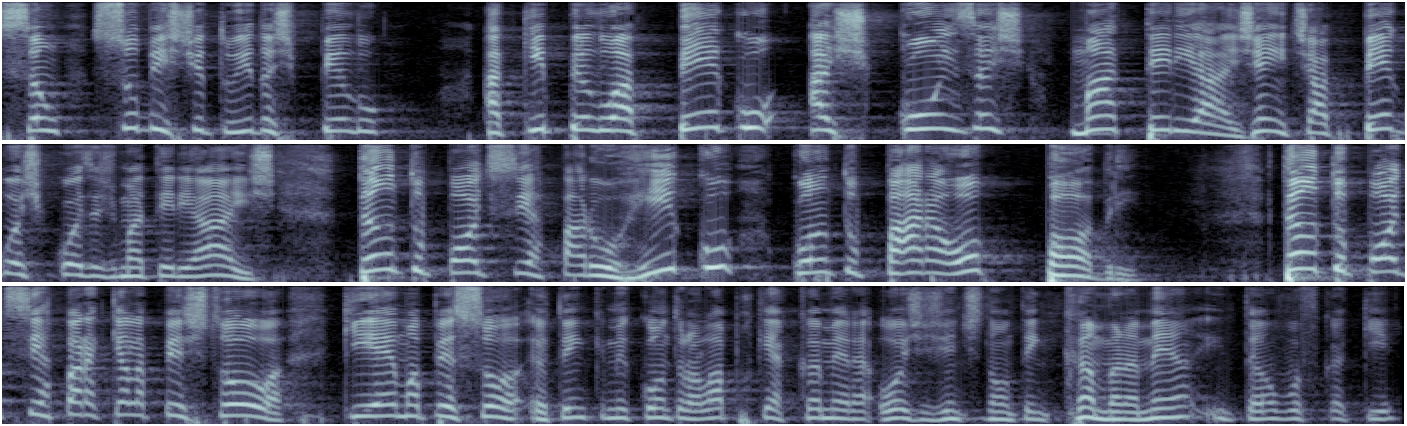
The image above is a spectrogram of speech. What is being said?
são substituídas pelo aqui pelo apego às coisas materiais. Gente, apego às coisas materiais tanto pode ser para o rico quanto para o pobre. Tanto pode ser para aquela pessoa que é uma pessoa. Eu tenho que me controlar porque a câmera. Hoje a gente não tem câmera, né? Então eu vou ficar aqui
